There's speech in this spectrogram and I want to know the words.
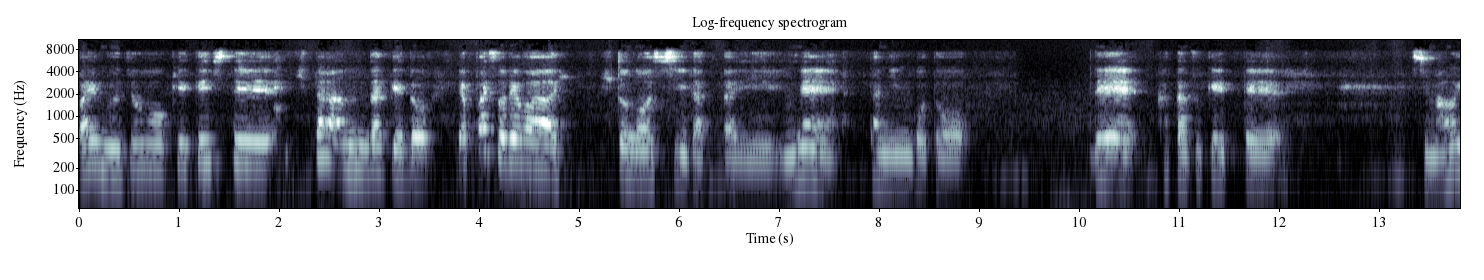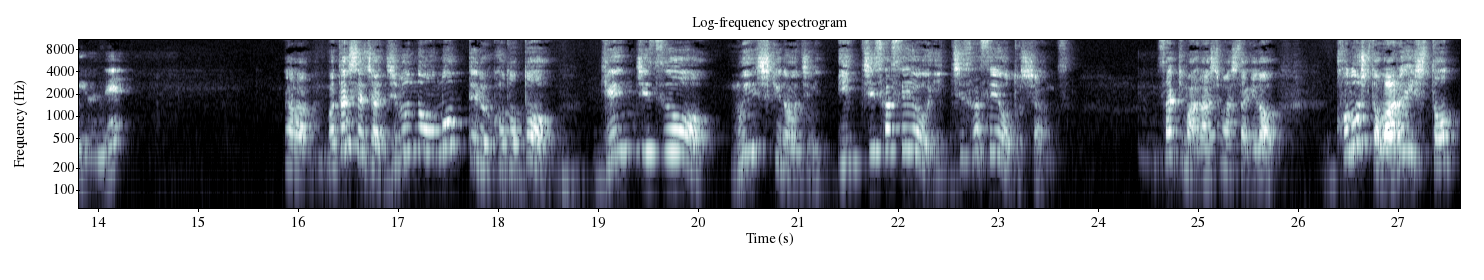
ぱい無常を経験してきたんだけどやっぱりそれは人の死だったりね他人事で片付けてしまうよね。だから私たちは自分の思ってることと現実を無意識のうちに一致させよう一致させようとしちゃうんですさっきも話しましたけどこの人悪い人っ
